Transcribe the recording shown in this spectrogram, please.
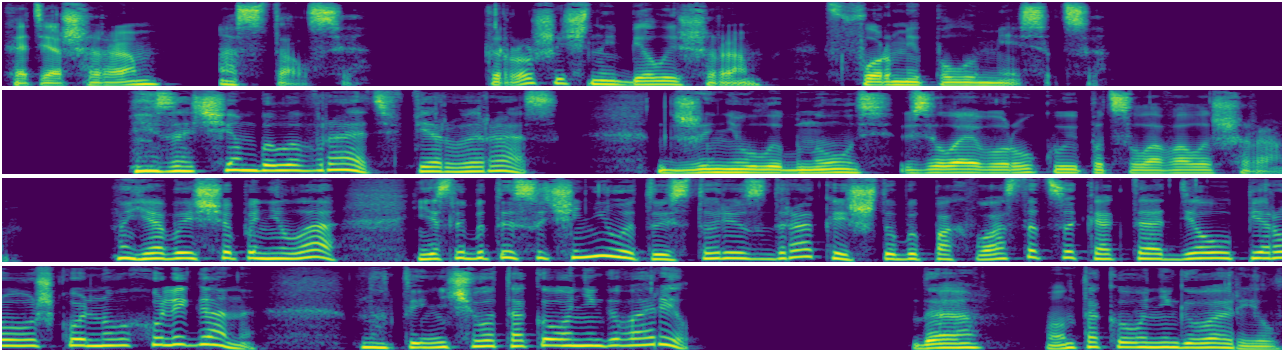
хотя шрам остался. Крошечный белый шрам в форме полумесяца. «И зачем было врать в первый раз?» Джинни улыбнулась, взяла его руку и поцеловала шрам. Но я бы еще поняла, если бы ты сочинил эту историю с дракой, чтобы похвастаться, как ты отделал первого школьного хулигана. Но ты ничего такого не говорил». Да, он такого не говорил,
